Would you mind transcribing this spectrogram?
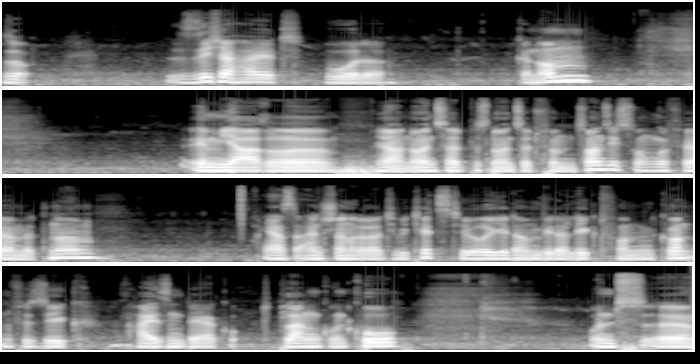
So. Sicherheit wurde genommen. im Jahre ja, 19 bis 1925 so ungefähr mit ne erst Einstein Relativitätstheorie, dann widerlegt von Quantenphysik, Heisenberg und Planck und Co. Und äh,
